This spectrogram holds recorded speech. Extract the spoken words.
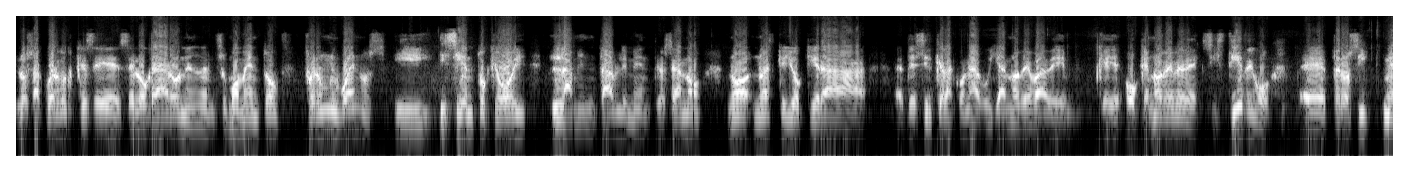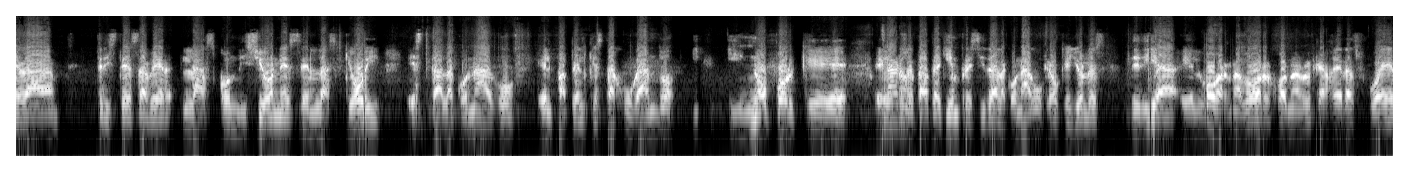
los acuerdos que se, se lograron en, su momento fueron muy buenos y, siento que hoy lamentablemente, o sea, no, no, no es que yo quiera decir que la CONAGO ya no deba de, que, o que no debe de existir, digo, eh, pero sí me da tristeza ver las condiciones en las que hoy está la CONAGO, el papel que está jugando y, y no porque eh, no se trata de quién presida la CONAGO, creo que yo les diría el gobernador Juan Manuel Carreras fue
